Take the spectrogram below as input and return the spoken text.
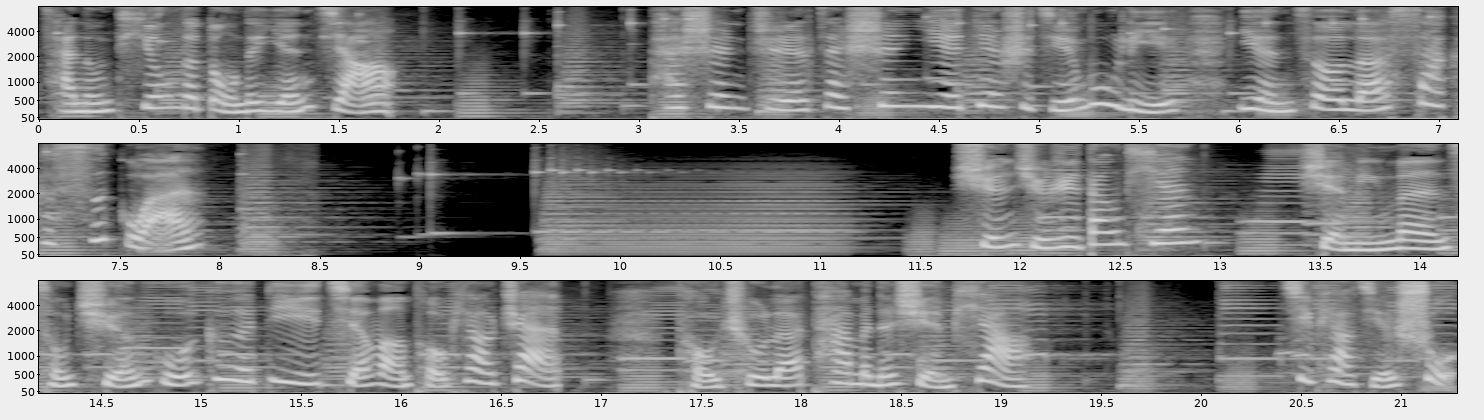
才能听得懂的演讲。他甚至在深夜电视节目里演奏了萨克斯管。选举日当天，选民们从全国各地前往投票站，投出了他们的选票。计票结束，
